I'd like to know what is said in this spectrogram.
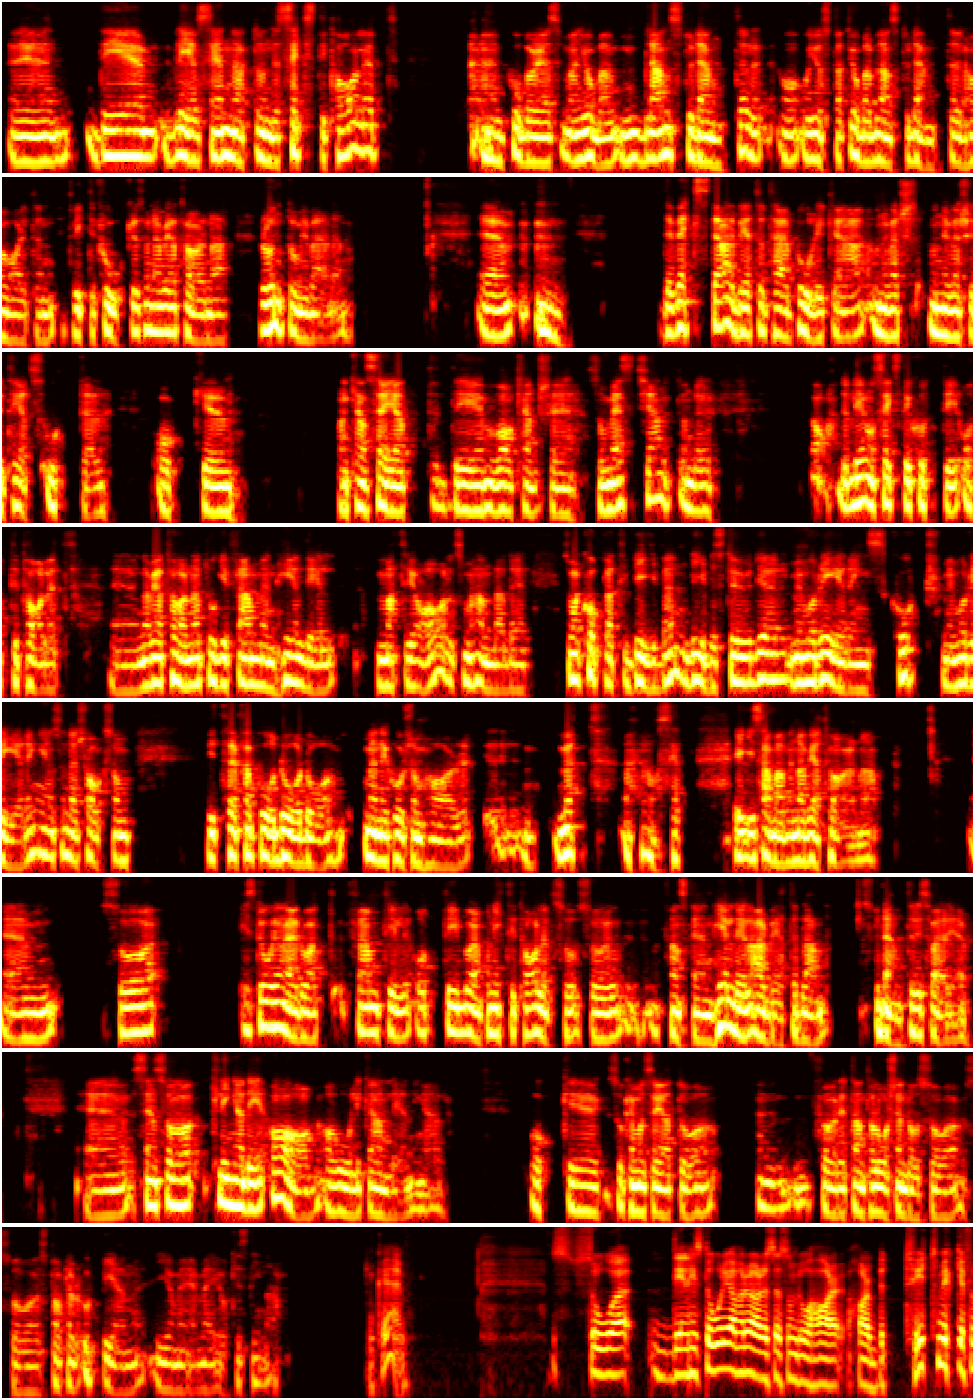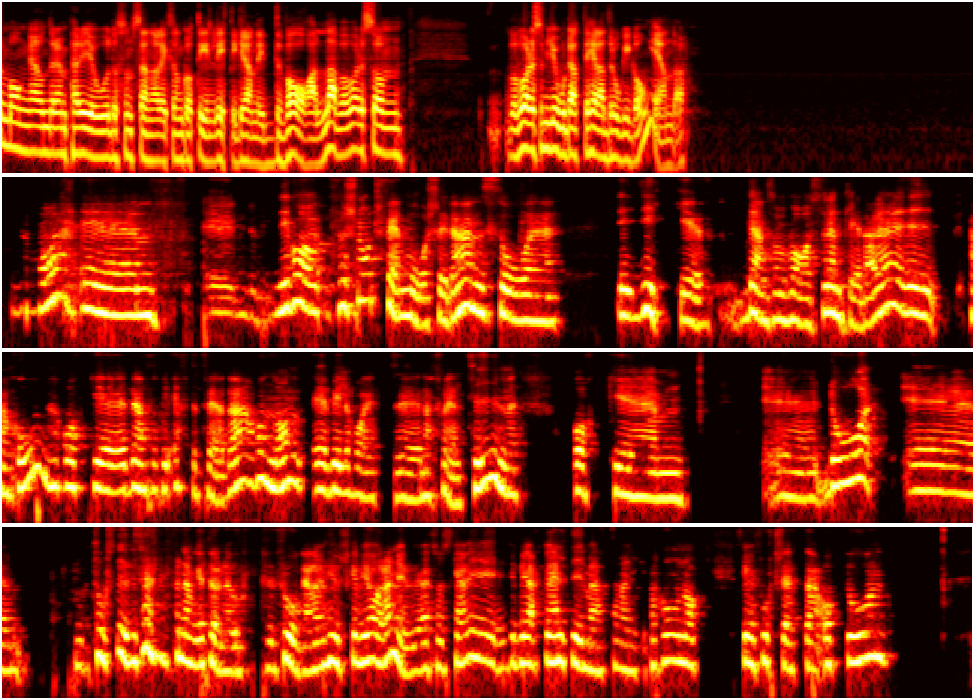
eh, det blev sen att under 60-talet påbörjades man jobba bland studenter och just att jobba bland studenter har varit en, ett viktigt fokus för navigatörerna runt om i världen. Ehm, det växte arbetet här på olika univers universitetsorter och ehm, man kan säga att det var kanske som mest känt under, ja, det blev nog 60, 70, 80-talet. Eh, navigatörerna tog fram en hel del material som handlade som var kopplat till Bibeln, bibelstudier, memoreringskort. Memorering är en sån där sak som vi träffar på då och då. Människor som har eh, mött och sett i samband med navigatörerna. Eh, så historien är då att fram till 80, början på 90-talet så, så fanns det en hel del arbete bland studenter i Sverige. Eh, sen så klingade det av av olika anledningar. Och eh, så kan man säga att då eh, för ett antal år sedan då så, så startade det upp igen i och med mig och Kristina. Okej. Okay. Så det är en historia av en rörelse som då har, har betytt mycket för många under en period och som sen har liksom gått in lite grann i dvala. Vad var det som, vad var det som gjorde att det hela drog igång igen då? Ja, eh, det var för snart fem år sedan så eh, gick eh, den som var studentledare i pension och eh, den som skulle efterträda honom eh, ville ha ett eh, nationellt team. Och ehm, eh, då eh, tog styrelsen för navigatörerna upp frågan hur ska vi göra nu? Alltså ska vi, det blir aktuellt i och med att han gick i pension och ska vi fortsätta? Och då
